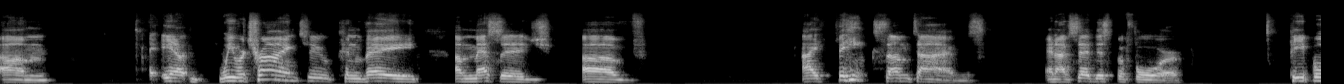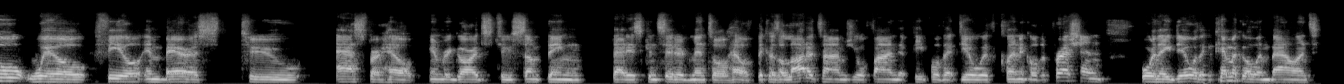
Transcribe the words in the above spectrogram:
Um, you know, we were trying to convey a message of, I think sometimes, and I've said this before, people will feel embarrassed to ask for help in regards to something that is considered mental health because a lot of times you'll find that people that deal with clinical depression or they deal with a chemical imbalance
